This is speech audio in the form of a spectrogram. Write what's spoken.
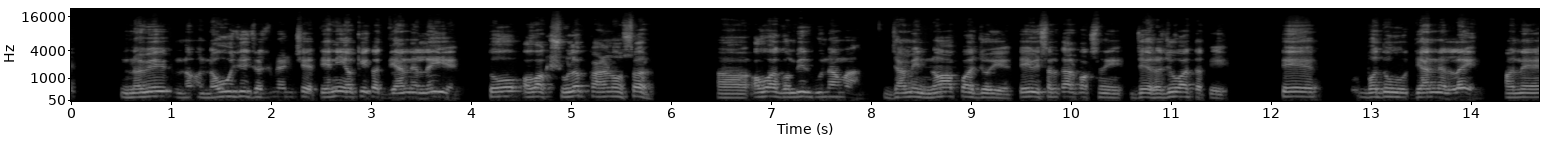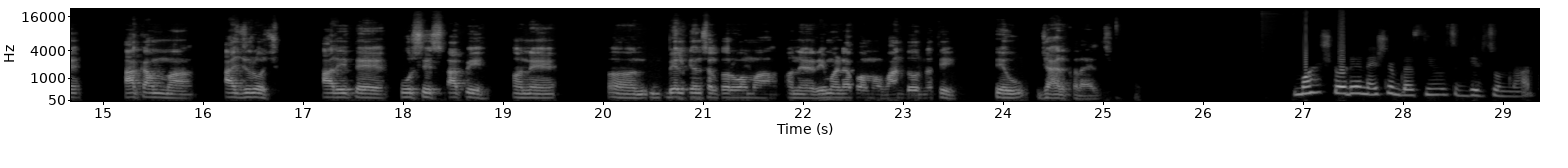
નવી, નવું જે જજમેન્ટ છે તેની હકીકત ધ્યાને લઈએ તો આવા ક્ષુલક કારણોસર આવા ગંભીર ગુનામાં જામીન ન આપવા જોઈએ તેવી સરકાર પક્ષની જે રજૂઆત હતી તે બધું ધ્યાને લઈ અને આ કામમાં આજરોજ આ રીતે કોશિશ આપી અને બેલ કેન્સલ કરવામાં અને રિમાન્ડ આપવામાં વાંધો નથી તેવું જાહેર કરાયેલ છે. Mahesh Dodiya, national plus news Gir Somnath.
